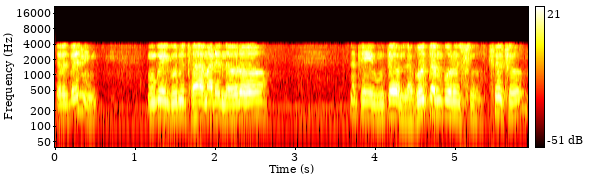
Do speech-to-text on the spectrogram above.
સમજ પડી ને? હું કોઈ ગુરુ થવા માટે નવરો નથી. હું તો લઘુત્તમ પુરુષ છું. શું છું?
